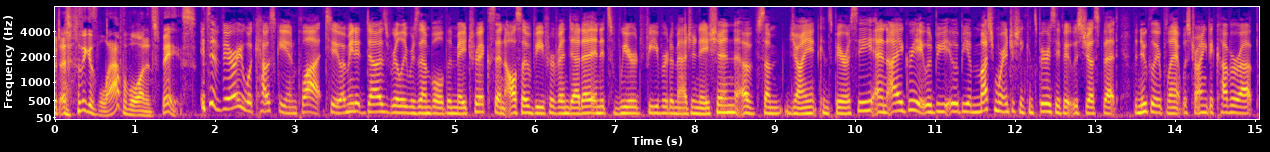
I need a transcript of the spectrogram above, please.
which I just think is laughable on its face. It's a very Wachowskian plot too. I mean, it does really resemble The Matrix and also V for Vendetta in its weird, fevered imagination of some giant conspiracy. And I agree, it would be it would be a much more interesting conspiracy if it was just that the nuclear plant was trying to cover up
